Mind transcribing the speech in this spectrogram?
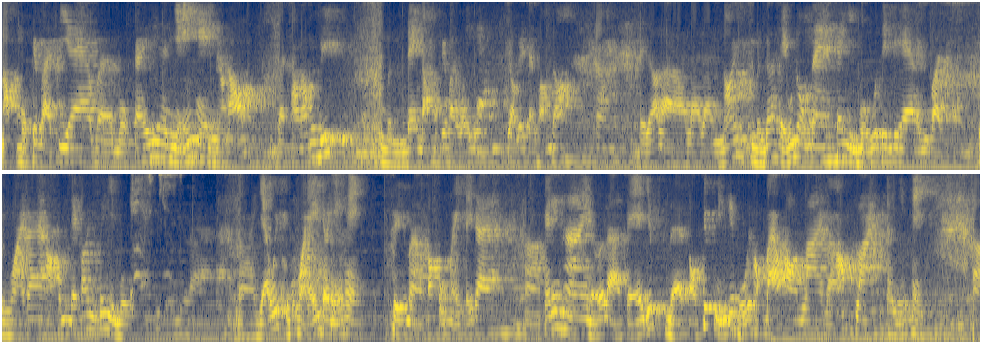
đọc một cái bài PR về một cái nhãn hàng nào đó và sau đó mới biết mình đang đọc một cái bài quảng cáo cho cái sản phẩm đó. Ha. thì đó là là là nói mình có thể hiểu nôm na cái nhiệm vụ của team PR là như vậy. Thì ngoài ra họ cũng sẽ có những cái nhiệm vụ ví dụ như là à, giải quyết khủng hoảng cho nhãn hàng khi mà có khủng hoảng xảy ra. À, cái thứ hai nữa là sẽ giúp để tổ chức những cái buổi họp báo online và offline cho những hàng à,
